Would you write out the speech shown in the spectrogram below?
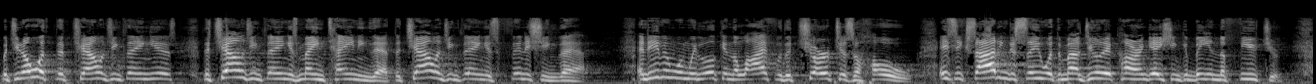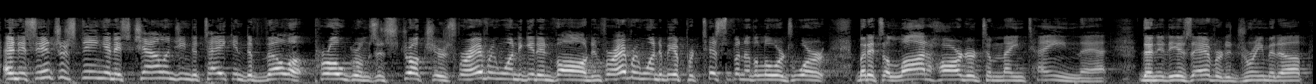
But you know what the challenging thing is? The challenging thing is maintaining that. The challenging thing is finishing that. And even when we look in the life of the church as a whole, it's exciting to see what the Mount Juliet congregation can be in the future. And it's interesting and it's challenging to take and develop programs and structures for everyone to get involved and for everyone to be a participant of the Lord's work. But it's a lot harder to maintain that than it is ever to dream it up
